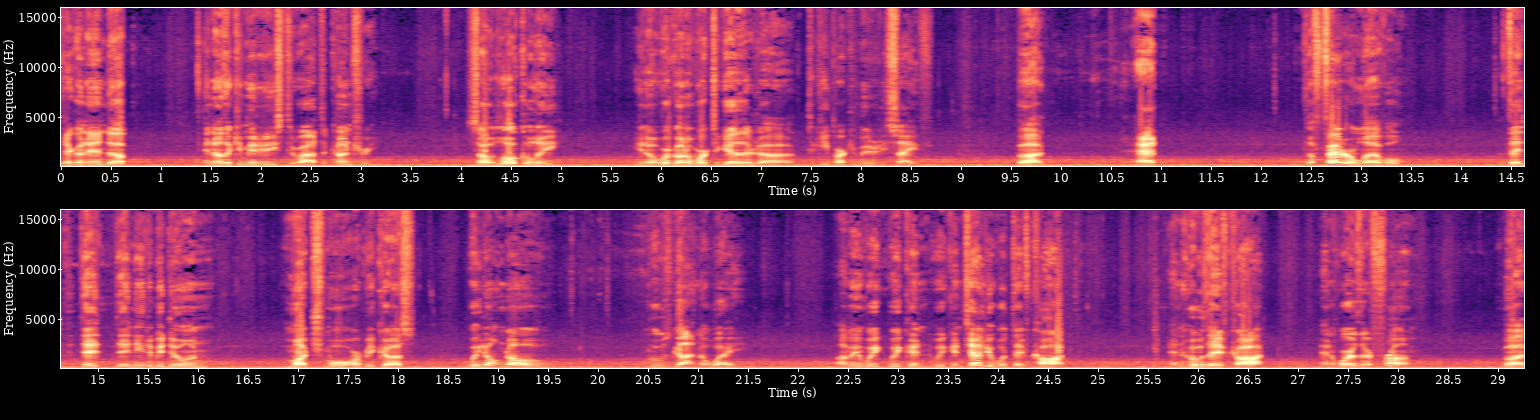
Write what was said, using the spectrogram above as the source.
They're going to end up in other communities throughout the country. So locally, you know, we're going to work together to, to keep our community safe. But at the federal level, they, they, they need to be doing much more because we don't know who's gotten away. I mean, we, we can we can tell you what they've caught and who they've caught and where they're from, but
